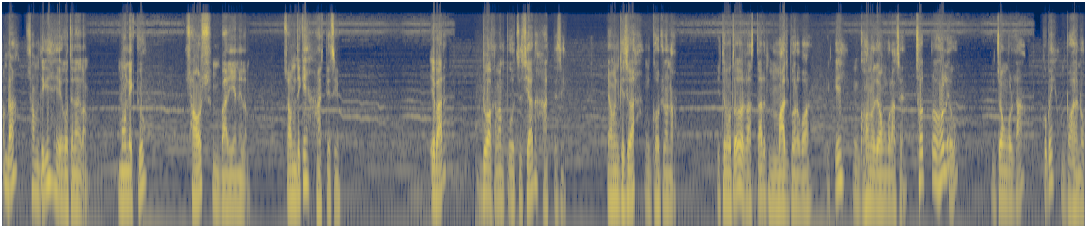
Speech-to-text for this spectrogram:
আমরা সামনে দিকে এগোতে লাগলাম। মনে একটু সাহস বাড়িয়ে নিলাম। সামনে দিকে হাঁটতেছি। এবার দোয়া কালাম পৌঁছেছি আর হাঁটতেছি। এমন কিছু আর ঘটলো না। রীতিমতো রাস্তার মাঝ বরাবর একটি ঘন জঙ্গল আছে। ছোট্ট হলেও জঙ্গলটা খুবই ভয়ানক।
